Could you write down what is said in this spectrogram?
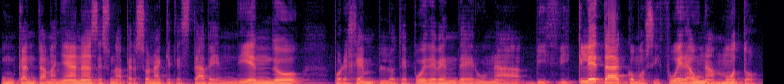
Un cantamañanas es una persona que te está vendiendo, por ejemplo, te puede vender una bicicleta como si fuera una moto.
